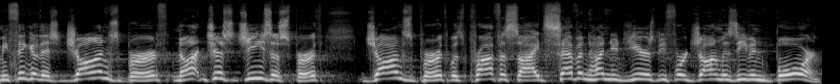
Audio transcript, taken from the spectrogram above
I mean, think of this John's birth, not just Jesus' birth, John's birth was prophesied 700 years before John was even born.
